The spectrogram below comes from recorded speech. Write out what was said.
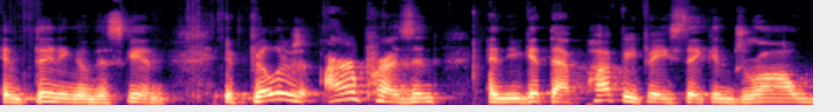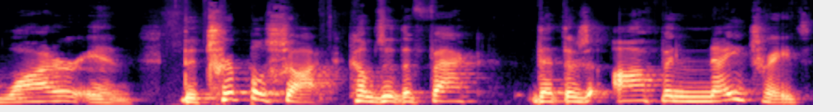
and thinning of the skin. If fillers are present and you get that puffy face, they can draw water in. The triple shot comes with the fact that there's often nitrates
